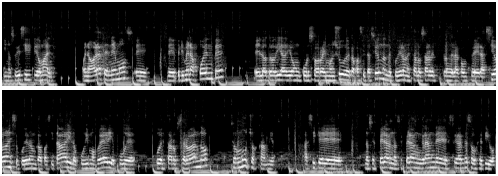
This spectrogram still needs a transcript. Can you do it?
y nos hubiese ido mal. Bueno, ahora tenemos eh, de primera fuente, el otro día dio un curso Raymond Yu de capacitación donde pudieron estar los árbitros de la confederación y se pudieron capacitar y lo pudimos ver y pude, pude estar observando. Son muchos cambios. Así que nos esperan, nos esperan grandes, grandes objetivos.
